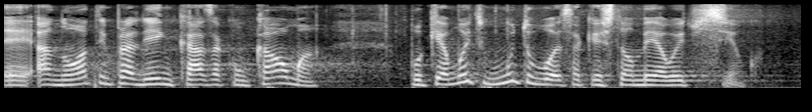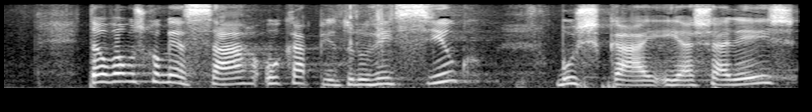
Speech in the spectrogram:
é, anotem para ler em casa com calma, porque é muito, muito boa essa questão 685. Então vamos começar o capítulo 25, Buscai e achareis,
